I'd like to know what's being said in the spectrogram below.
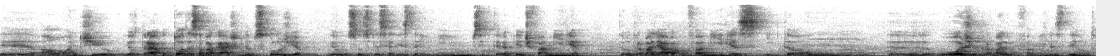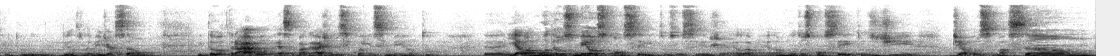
é, onde eu trago toda essa bagagem da psicologia. Eu sou especialista em, em psicoterapia de família, então eu trabalhava com famílias. Então é, hoje eu trabalho com famílias dentro, do, dentro da mediação. Então eu trago essa bagagem, esse conhecimento eh, e ela muda os meus conceitos, ou seja, ela, ela muda os conceitos de, de aproximação,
